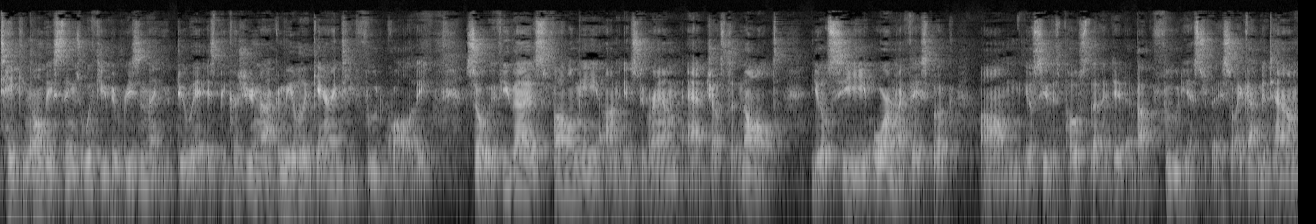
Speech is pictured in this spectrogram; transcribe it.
taking all these things with you, the reason that you do it is because you're not to be able to guarantee food quality. So if you guys follow me on Instagram at Justin Nault, you'll see, or on my Facebook, um, you'll see this post that I did about food yesterday. So I got into town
